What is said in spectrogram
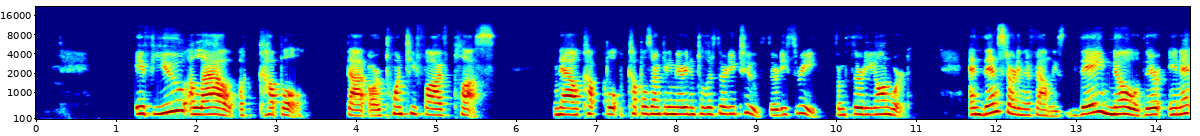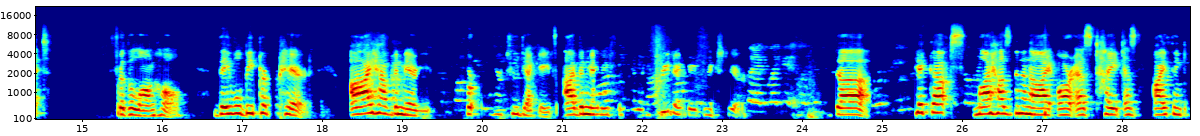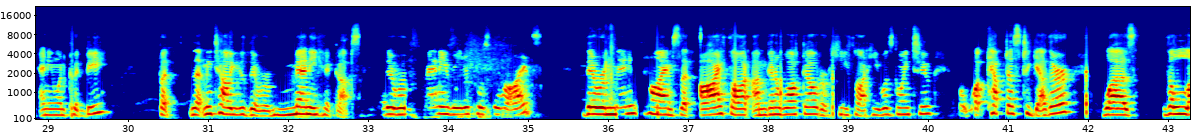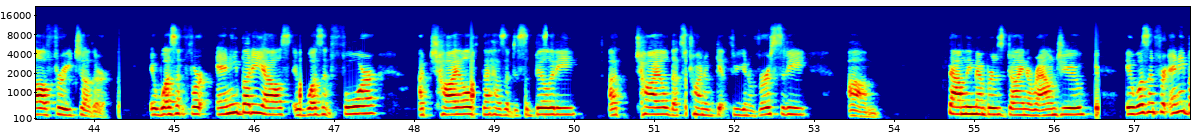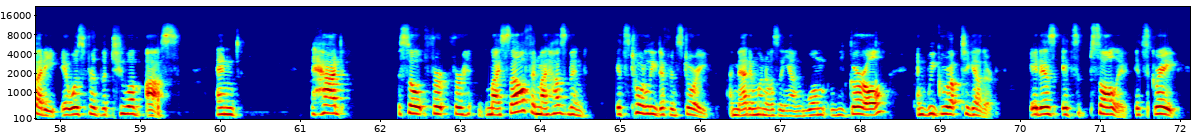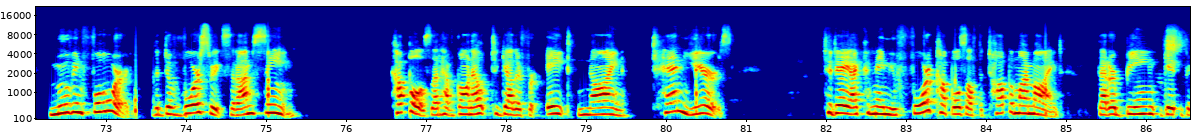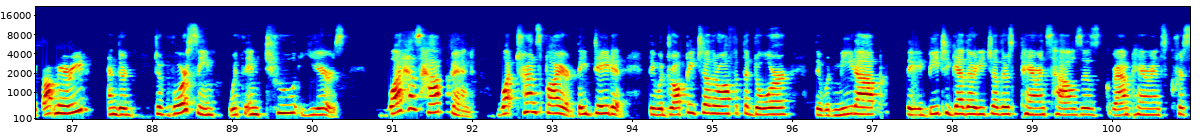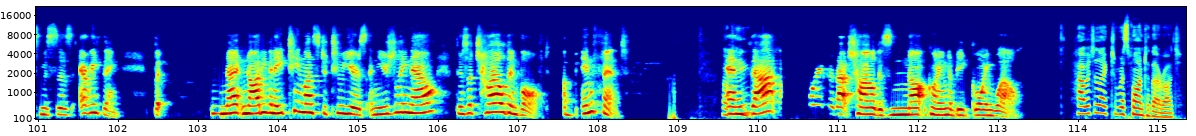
if you allow a couple that are 25 plus now couple couples aren't getting married until they're 32 33 from 30 onward and then starting their families they know they're in it for the long haul. They will be prepared. I have been married for over two decades. I've been married for three decades next year. The hiccups my husband and i are as tight as i think anyone could be but let me tell you, there were many hiccups. There were many roller coaster rides. There were many times that I thought I'm going to walk out, or he thought he was going to. But what kept us together was the love for each other. It wasn't for anybody else. It wasn't for a child that has a disability, a child that's trying to get through university, um, family members dying around you. It wasn't for anybody. It was for the two of us and had so for for myself and my husband it's totally different story. I met him when i was a young woman girl and we grew up together. It is it's solid. It's great. Moving forward the divorce rates that i'm seeing couples that have gone out together for eight nine ten years today i could name you four couples off the top of my mind that are being get they got married and they're divorcing within two years. What has happened what transpired? They dated. They would drop each other off at the door. They would meet up. They'd be together at each other's parents' houses, grandparents, Christmases, everything. But not, not even 18 months to two years. And usually now there's a child involved, an infant. Okay. And that story for that child is not going to be going well. How would you like to respond to that, Raj?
